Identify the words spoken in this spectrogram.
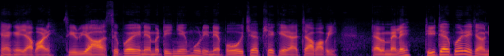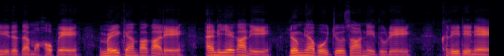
ခံခဲ့ရပါတယ်စီးရီးယားဟာစစ်ပွဲတွေနဲ့မတည်ငြိမ်မှုတွေနဲ့ဗိုလ်ချက်ဖြစ်ခဲ့တာကြပါပြီဒါပေမဲ့လည်းဒီတိုက်ပွဲတွေကြောင့်ဒီတသက်မဟုတ်ပဲအမေရိကန်ဘက်ကလည်းအန်ဒီရဲကနေလွတ်မြောက်ဖို့ကြိုးစားနေသူတွေကလေးတွေနဲ့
